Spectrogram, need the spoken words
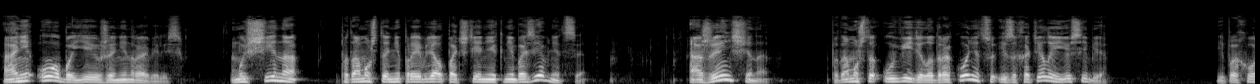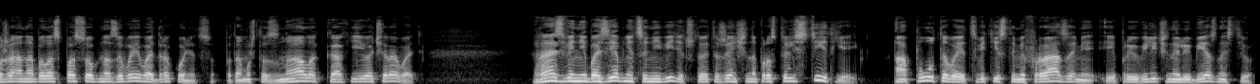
Они оба ей уже не нравились. Мужчина, потому что не проявлял почтения к небозевнице, а женщина, потому что увидела драконицу и захотела ее себе. И, похоже, она была способна завоевать драконицу, потому что знала, как ее очаровать. Разве небоземница не видит, что эта женщина просто льстит ей, опутывает цветистыми фразами и преувеличенной любезностью?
